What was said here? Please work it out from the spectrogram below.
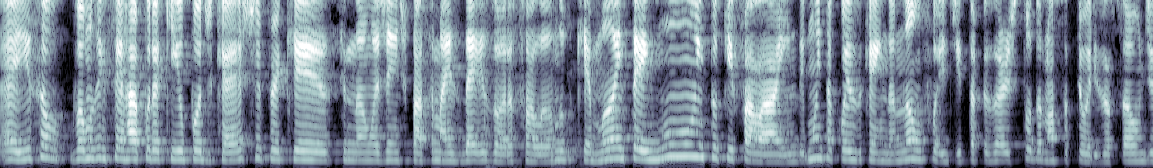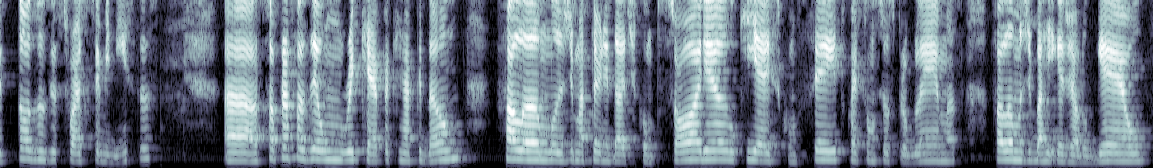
é isso. Vamos encerrar por aqui o podcast, porque senão a gente passa mais 10 horas falando, porque mãe tem muito o que falar ainda, muita coisa que ainda não foi dita, apesar de toda a nossa teorização, de todos os esforços feministas. Uh, só para fazer um recap aqui rapidão, Falamos de maternidade compulsória, o que é esse conceito, quais são os seus problemas. Falamos de barriga de aluguel,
